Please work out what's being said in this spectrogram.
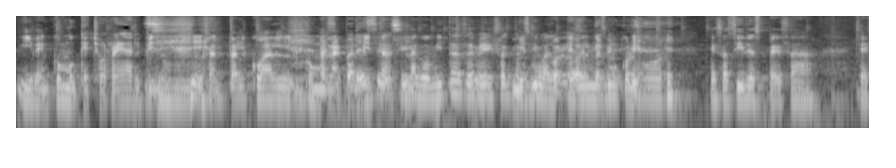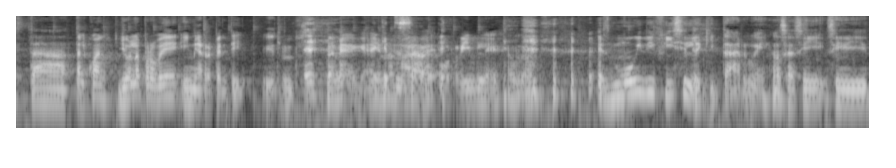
y ven como que chorrea el pino. O sea, tal cual como la gomita. La gomita se ve exactamente igual. es el mismo color, es así de espesa. Está tal cual. Yo la probé y me arrepentí. ¿Qué te sabe? Horrible. es muy difícil de quitar, güey. O sea, si, si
